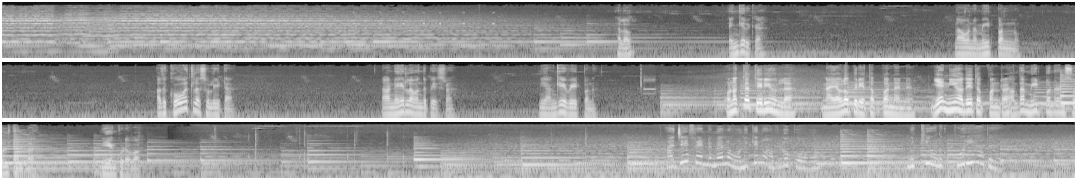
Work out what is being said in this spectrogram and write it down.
ஹலோ எங்க இருக்க? நான் உன்னை மீட் பண்ணணும். அது கோவத்தில் சொல்லிட்டேன். நான் நேரில் வந்து பேசுகிறேன் நீ அங்கேயே வெயிட் பண்ணு. உனக்கு தான் தெரியும்ல நான் எவ்வளோ பெரிய தப்பு பண்ணேன்னு ஏன் நீயும் அதே தப்பு பண்ணுற நான் தான் மீட் பண்ணுறேன்னு சொல்லிட்டேன்ல. நீ என் கூட வா. அஜய் ஃப்ரெண்டு மேல உனக்கு என்ன அவ்வளோ கோவம் நிக்கி உனக்கு புரியாது.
